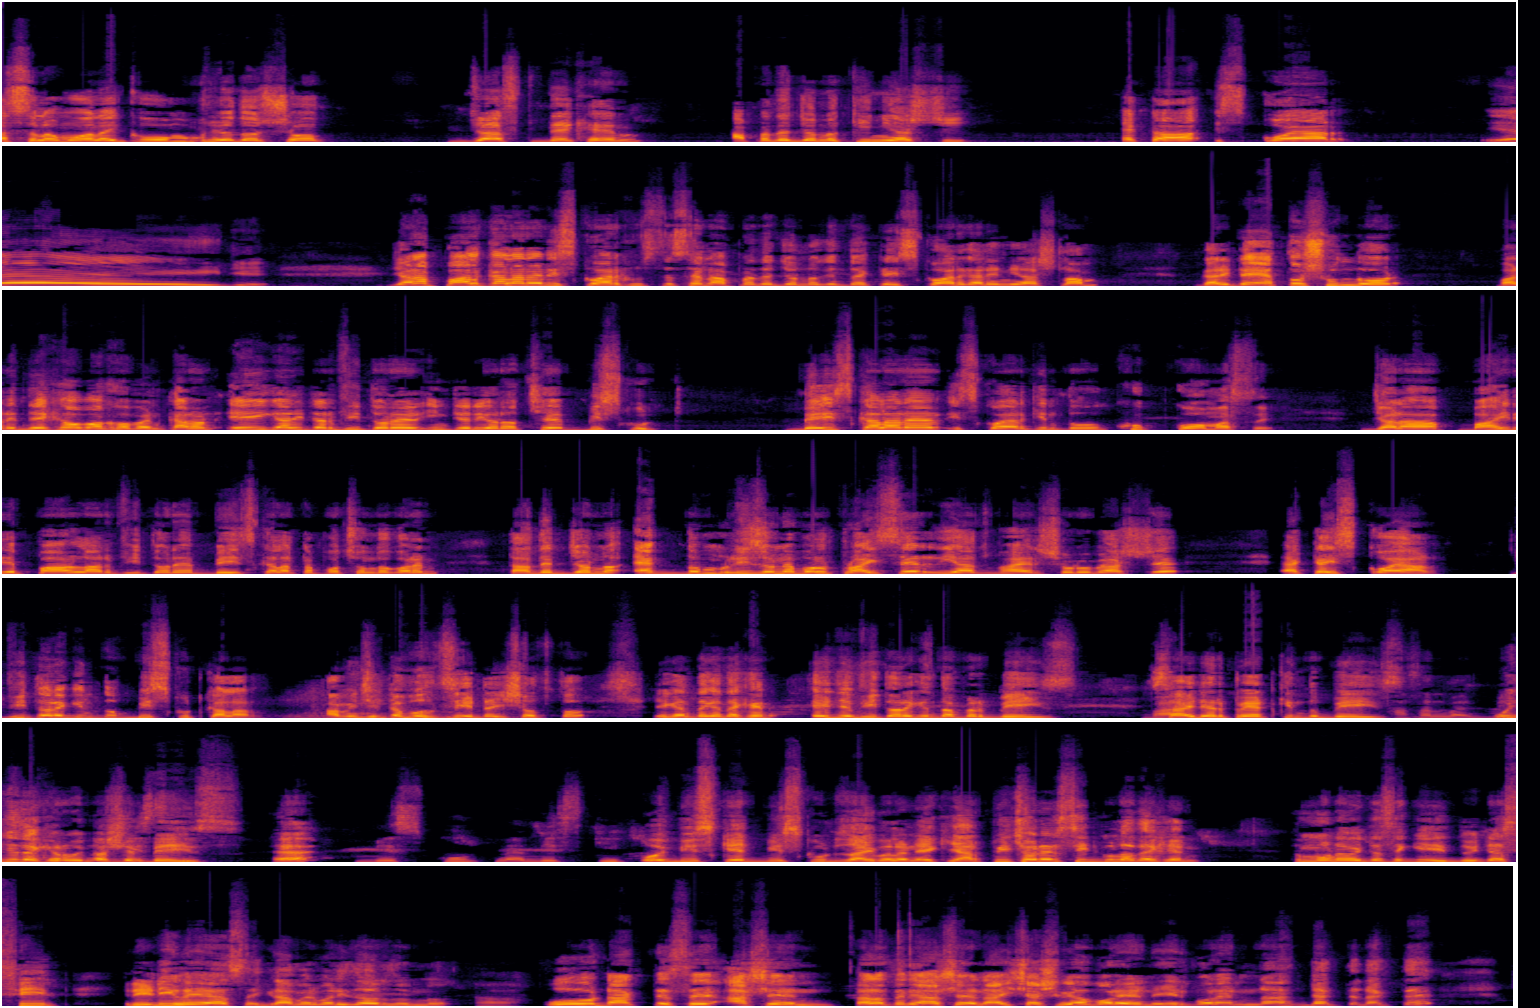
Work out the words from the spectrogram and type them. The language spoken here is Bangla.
আসসালামু আলাইকুম, প্রিয় দর্শক। জাস্ট দেখেন, আপনাদের জন্য কি নিয়ে আসছি? একটা স্কোয়ার। এই যে, যারা পাল কালারের স্কোয়ার খুঁজতেছেন, আপনাদের জন্য কিন্তু একটা স্কোয়ার গাড়ি নিয়ে আসলাম। গাড়িটা এত সুন্দর মানে দেখে অবাক হবেন, কারণ এই গাড়িটার ভিতরের ইন্টেরিয়র হচ্ছে বিস্কুট। বেস কালারের স্কোয়ার কিন্তু খুব কম আছে। যারা বাইরে পার্ল আর ভিতরে বেস কালারটা পছন্দ করেন, তাদের জন্য একদম রিজনেবল প্রাইসে রিয়াজ ভাইয়ের শোরুমে আসছে। একটা স্কোয়ার ভিতরে কিন্তু বিস্কুট কালার। আমি যেটা বলছি এটাই সত্য। এখান থেকে দেখেন এই যে ভিতরে কিন্তু আপনার বেজ ভাই। সাইডের পেট কিন্তু বেজ হাসান ওই যে দেখেন ওই পাশে বেজ হ্যাঁ? বিস্কুট না বিস্কিট? ওই বিস্কিট বিস্কুট যাই বলেন একই। আর পিছনের সিটগুলা দেখেন মনে হইতেছে কি দুইটা সিট রেডি হয়ে আছে গ্রামের বাড়ি যাওয়ার জন্য। হ্যাঁ। ও ডাকতেছে আসেন তাড়াতাড়ি আসেন আইসা শুয়া পড়েন। এরপরে না ডাকতে ডাকতে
